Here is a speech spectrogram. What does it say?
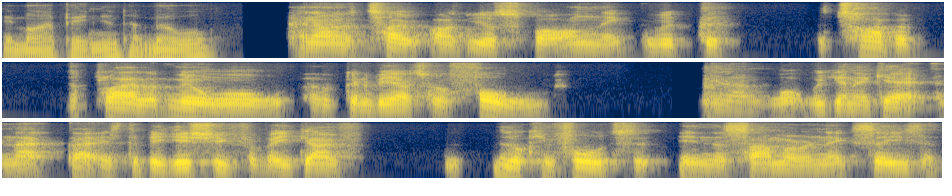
in my opinion, at Millwall. And I'm to- I- you're spot on, Nick, with the, the type of the player that Millwall are going to be able to afford. You know what we're going to get, and that that is the big issue for me going looking forward to in the summer and next season.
